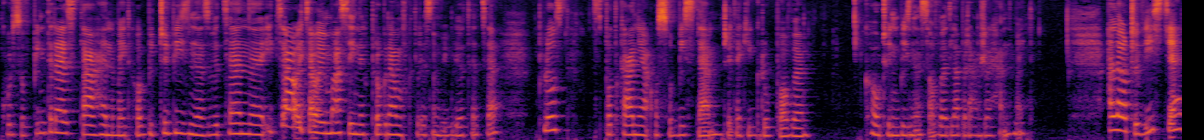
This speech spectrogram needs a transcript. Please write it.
kursów Pinteresta, Handmade Hobby czy Biznes, wyceny i całej, całej masy innych programów, które są w bibliotece, plus spotkania osobiste, czyli taki grupowy coaching biznesowy dla branży handmade. Ale oczywiście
